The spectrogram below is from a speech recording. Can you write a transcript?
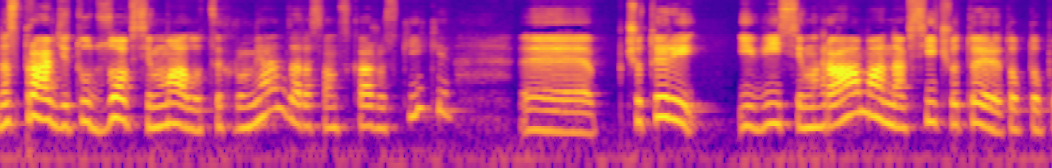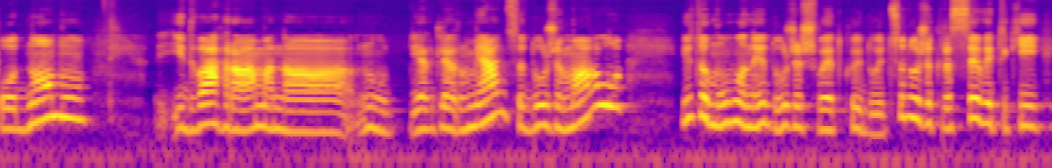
Насправді тут зовсім мало цих рум'ян. Зараз вам скажу скільки. 4,8 е, грама на всі 4, тобто по одному і 2 грама на, ну, як для рум'ян, це дуже мало, і тому вони дуже швидко йдуть. Це дуже красивий такий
